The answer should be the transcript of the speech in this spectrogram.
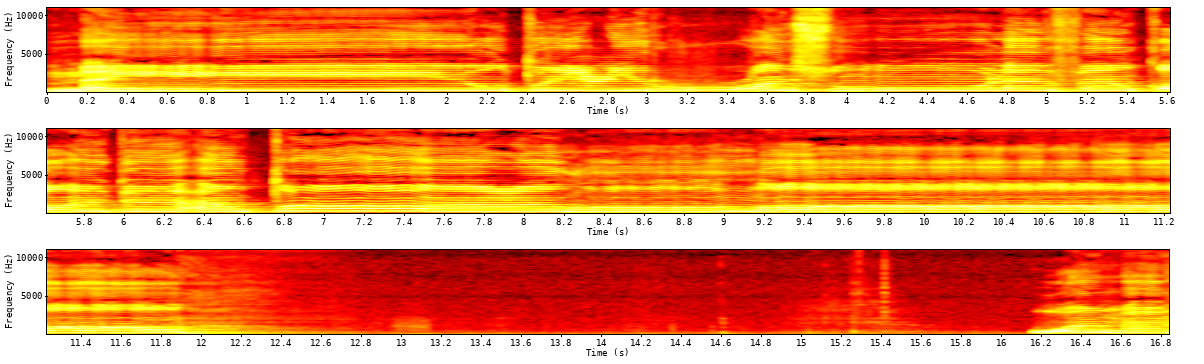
من يطع الرسول فقد أطاع الله. ومن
